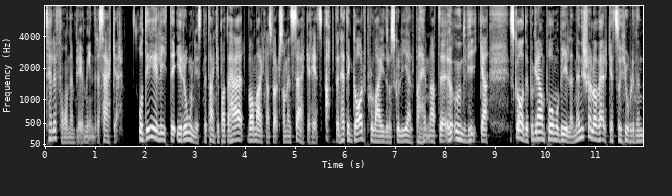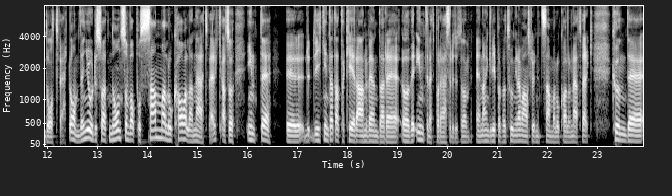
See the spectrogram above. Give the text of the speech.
telefonen blev mindre säker och det är lite ironiskt med tanke på att det här var marknadsfört som en säkerhetsapp. Den hette Guard Provider och skulle hjälpa henne att eh, undvika skadeprogram på mobilen. Men i själva verket så gjorde den då tvärtom. Den gjorde så att någon som var på samma lokala nätverk, alltså inte det gick inte att attackera användare över internet på det här sättet, utan en angripare var tvungen att vara ansluten till samma lokala nätverk. Kunde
